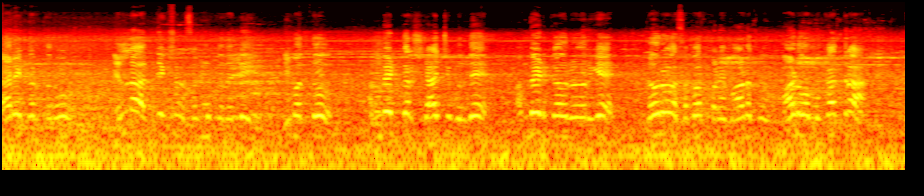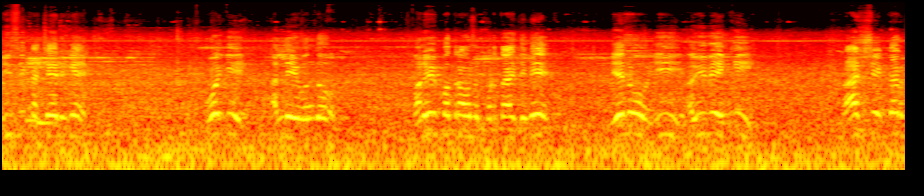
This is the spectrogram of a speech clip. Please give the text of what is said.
ಕಾರ್ಯಕರ್ತರು ಎಲ್ಲ ಅಧ್ಯಕ್ಷರ ಸಮ್ಮುಖದಲ್ಲಿ ಇವತ್ತು ಅಂಬೇಡ್ಕರ್ ಸ್ಟ್ಯಾಚ್ಯೂ ಮುಂದೆ ಅಂಬೇಡ್ಕರ್ ಅವರಿಗೆ ಗೌರವ ಸಮರ್ಪಣೆ ಮಾಡ ಮಾಡುವ ಮುಖಾಂತರ ಡಿ ಸಿ ಕಚೇರಿಗೆ ಹೋಗಿ ಅಲ್ಲಿ ಒಂದು ಮನವಿ ಪತ್ರವನ್ನು ಕೊಡ್ತಾ ಇದ್ದೀವಿ. ಏನು ಈ ಅವಿವೇಕಿ, ರಾಜಶೇಖರ್,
